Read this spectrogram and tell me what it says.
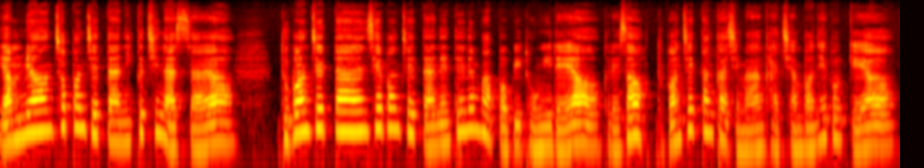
옆면 첫 번째 단이 끝이 났어요. 두 번째 단, 세 번째 단은 뜨는 방법이 동일해요. 그래서 두 번째 단까지만 같이 한번 해볼게요.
